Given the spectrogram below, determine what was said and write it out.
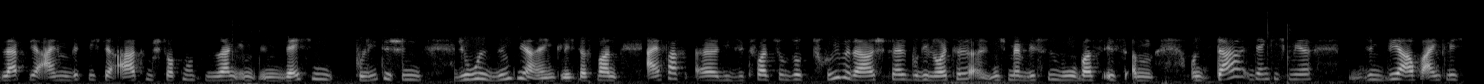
bleibt ja einem wirklich der Atem stocken und zu sagen, in, in welchen politischen Dschungel sind wir eigentlich, dass man einfach äh, die Situation so trübe darstellt, wo die Leute nicht mehr wissen, wo was ist. Ähm, und da denke ich mir, sind wir auch eigentlich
